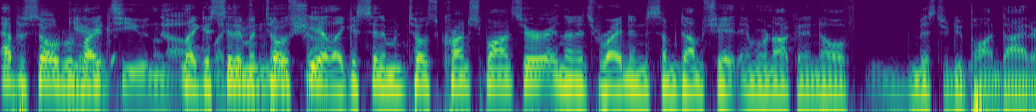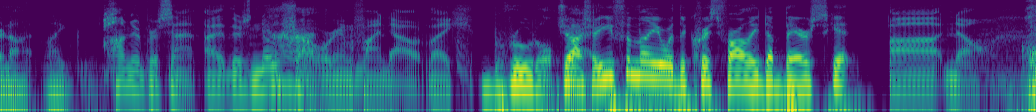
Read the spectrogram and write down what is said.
episode I'll with like you no. like a Like, cinnamon no toast, yeah, like a cinnamon toast crunch sponsor, and then it's right into some dumb shit, and we're not going to know if Mr. Dupont died or not. Like Hundred percent. There's no shot we're gonna find out. Like, brutal. Josh, Right. are you familiar with the Chris Farley the Bear skit? uh, no.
